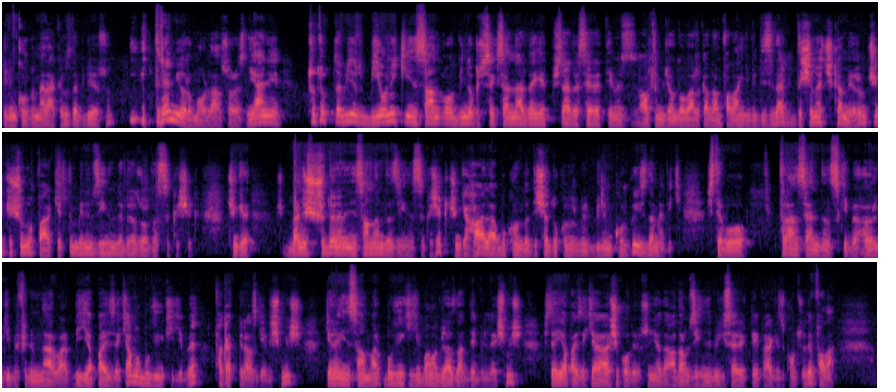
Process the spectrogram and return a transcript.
bilim kurgu merakımız da biliyorsun. İttiremiyorum oradan sonrasını. Yani tutup da bir biyonik insan o 1980'lerde 70'lerde seyrettiğimiz 6 milyon dolarlık adam falan gibi diziler dışına çıkamıyorum. Çünkü şunu fark ettim. Benim zihnim de biraz orada sıkışık. Çünkü Bence şu dönemin insanların da zihni sıkışık. Çünkü hala bu konuda dişe dokunur bir bilim kurgu izlemedik. İşte bu Transcendence gibi, Her gibi filmler var. Bir yapay zeka ama bugünkü gibi. Fakat biraz gelişmiş. Gene insan var bugünkü gibi ama biraz daha debilleşmiş. İşte yapay zekaya aşık oluyorsun ya da adam zihnini bilgisayara yükleyip herkesi kontrol ediyor falan.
